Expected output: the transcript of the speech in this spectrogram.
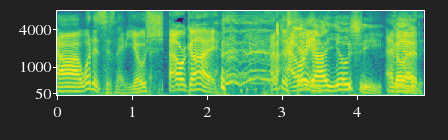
Uh, what is his name? Yosh. Our guy. I'm just Our saying. guy Yoshi. I Go mean, I- ahead.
